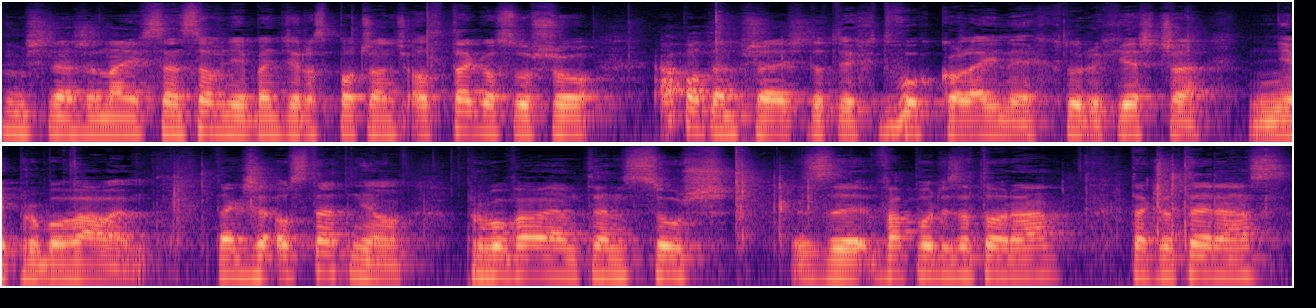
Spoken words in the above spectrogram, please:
myślę, że najsensowniej będzie rozpocząć od tego suszu, a potem przejść do tych dwóch kolejnych, których jeszcze nie próbowałem. Także ostatnio próbowałem ten susz z waporyzatora, także teraz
